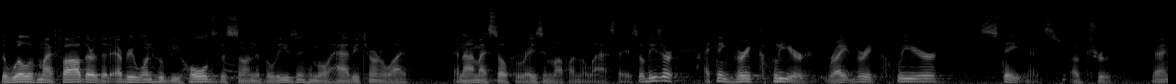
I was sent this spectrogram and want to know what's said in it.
the will of my Father, that everyone who beholds the Son and believes in him will have eternal life, and I myself will raise him up on the last day. So these are, I think, very clear, right? Very clear statements of truth, okay?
